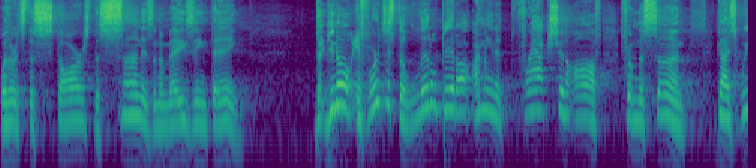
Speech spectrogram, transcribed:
whether it's the stars, the sun is an amazing thing. That, you know, if we're just a little bit off, I mean, a fraction off from the sun, Guys, we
